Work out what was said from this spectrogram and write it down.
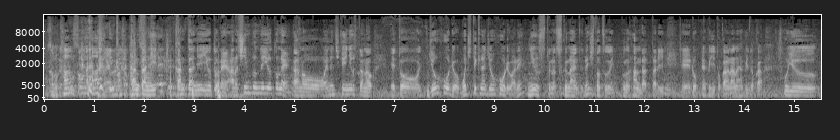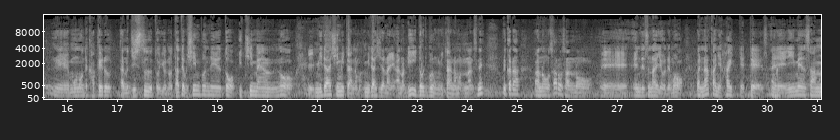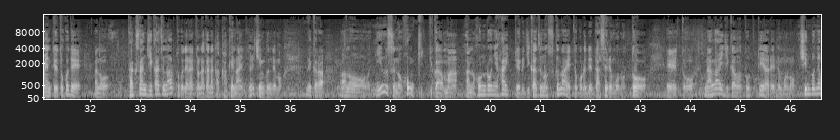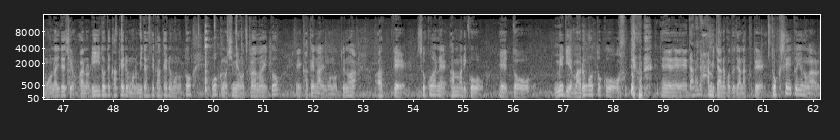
その感想で話すのやめましょう簡単に簡単に言うとねあの新聞で言うとねあの NHK ニュースってあのえっと、情報量、文字的な情報量はね、ニュースっていうのは少ないんですね、1つ1分半だったり、えー、600字とか700字とか、そういう、えー、もので書けるあの字数というの。例えば新聞でいうと、一面の見出しみたいな、見出しじゃない、あのリード文みたいなものなんですね。それからあのサロさんの、えー、演説内容でも、やっぱり中に入ってて、えー、2面、3面というところであのたくさん字数のあるところでないとなかなか書けないんですね新聞でも。だからあのニュースの本気っていうか、まあ、あの本論に入っている字数の少ないところで出せるものと,、えーと、長い時間を取ってやれるもの新聞でも同じですよ。あのリードで書けるもの見出しで書けるものと多くの紙面を使わないと、えー、書けないものっていうのはあってそこはねあんまりこうえっ、ー、とメディア丸ごとこう、えー、ダメだみたいなことじゃなくて特性というのがある。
